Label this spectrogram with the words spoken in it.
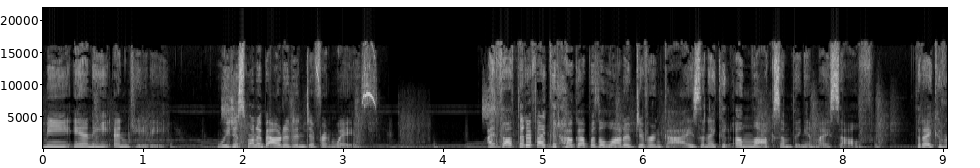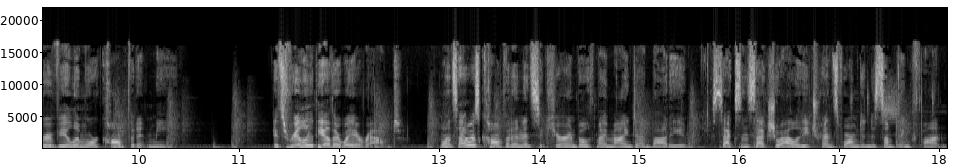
Me, Annie, and Katie. We just went about it in different ways. I thought that if I could hook up with a lot of different guys, then I could unlock something in myself, that I could reveal a more confident me. It's really the other way around. Once I was confident and secure in both my mind and body, sex and sexuality transformed into something fun,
